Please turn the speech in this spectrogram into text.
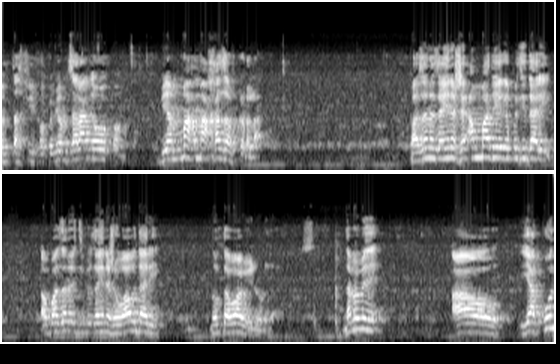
بل تخفیف وکم یم سرانګه وکم بیا مهما خذف کړلا بازنه زاینه شه اما دیګه پزیداری او بازنه زاینه شه واو داری نو تا واو ویلوړه دبه او یکون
